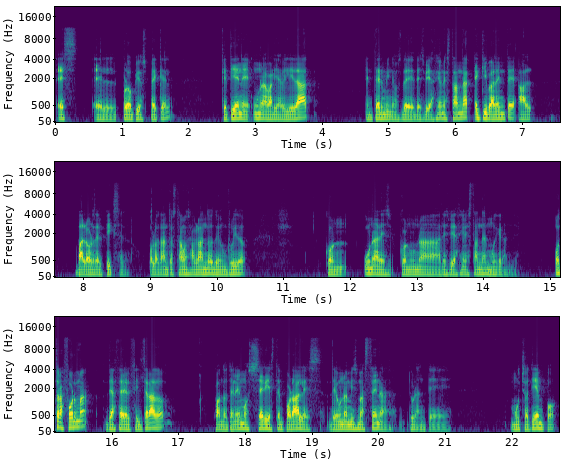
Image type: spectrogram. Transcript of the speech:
es el propio speckle que tiene una variabilidad en términos de desviación estándar equivalente al valor del píxel. Por lo tanto estamos hablando de un ruido con una, con una desviación estándar muy grande. Otra forma de hacer el filtrado, cuando tenemos series temporales de una misma escena durante mucho tiempo,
